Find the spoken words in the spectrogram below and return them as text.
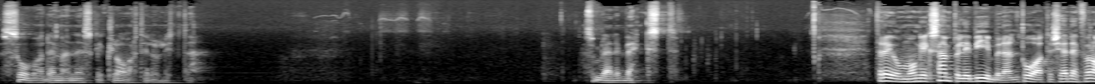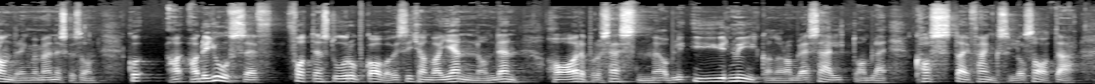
så var det mennesket klar til å lytte. Så ble det vekst. Det er jo mange eksempel i Bibelen på at det skjedde en forandring med mennesker sånn. Hadde Josef fått den store oppgaven hvis ikke han var gjennom den harde prosessen med å bli ydmyka når han ble solgt og han ble kasta i fengsel og satt der?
